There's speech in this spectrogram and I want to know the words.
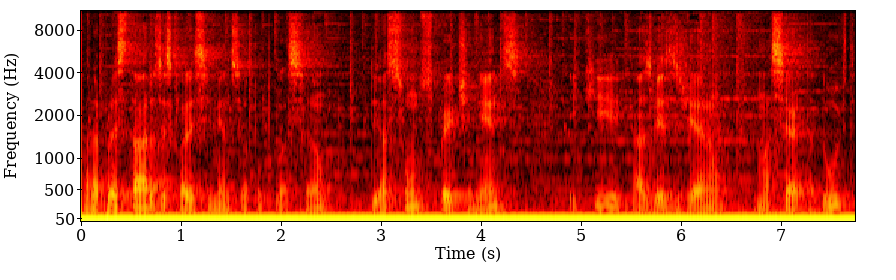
para prestar os esclarecimentos à população de assuntos pertinentes e que às vezes geram uma certa dúvida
